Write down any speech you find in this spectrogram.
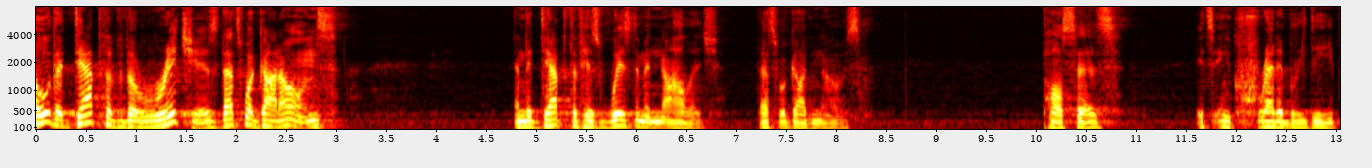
oh, the depth of the riches, that's what God owns. And the depth of his wisdom and knowledge, that's what God knows. Paul says, it's incredibly deep.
